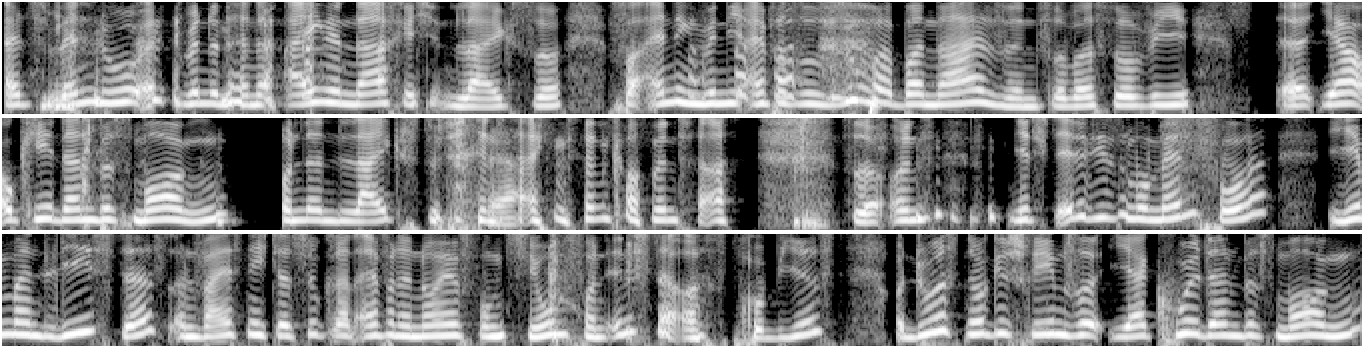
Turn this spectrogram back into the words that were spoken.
als wenn du, wenn du deine eigenen Nachrichten likest. So. Vor allen Dingen, wenn die einfach so super banal sind. Sowas so wie, äh, ja, okay, dann bis morgen. Und dann likest du deinen Ja. eigenen Kommentar. So, und jetzt stell dir diesen Moment vor, jemand liest das und weiß nicht, dass du gerade einfach eine neue Funktion von Insta ausprobierst und du hast nur geschrieben so, ja cool, dann bis morgen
